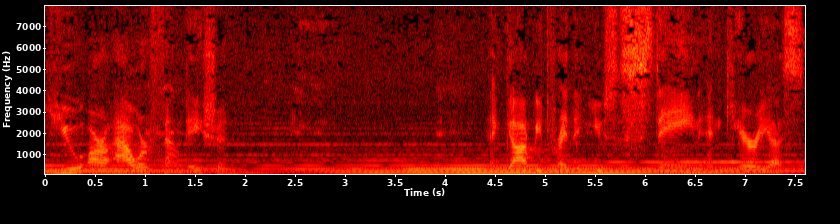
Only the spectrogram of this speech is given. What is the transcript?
You are our foundation. And God, we pray that you sustain and carry us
